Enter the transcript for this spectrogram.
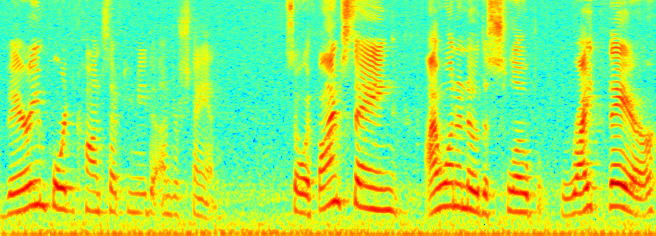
Very important concept you need to understand. So if I'm saying I want to know the slope right there,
